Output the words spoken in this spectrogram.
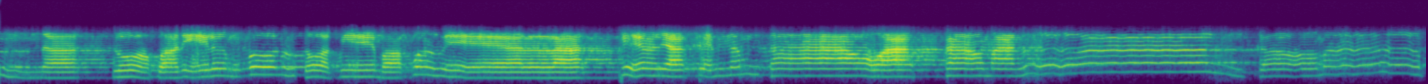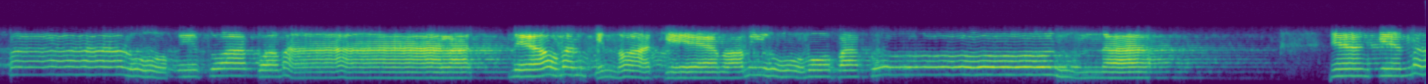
งนะลูกกว่านี้ลืมคุณโทษมีบอกว่าเวลาเพียงอยากเป็นน้ำตาว่าข้าวมันเข้ามาปาลูกนี่สัวกว่ามาละ เดี๋ยวมันกินหัวเกียบ่มีหูโมปากคุณนะยังเกียนมา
